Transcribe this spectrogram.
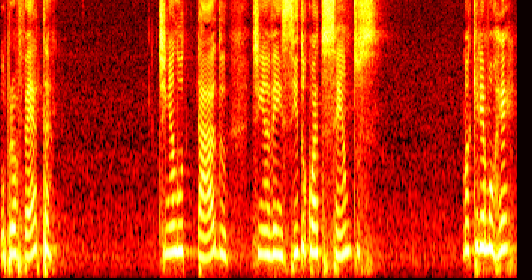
O profeta tinha lutado, tinha vencido 400, mas queria morrer.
